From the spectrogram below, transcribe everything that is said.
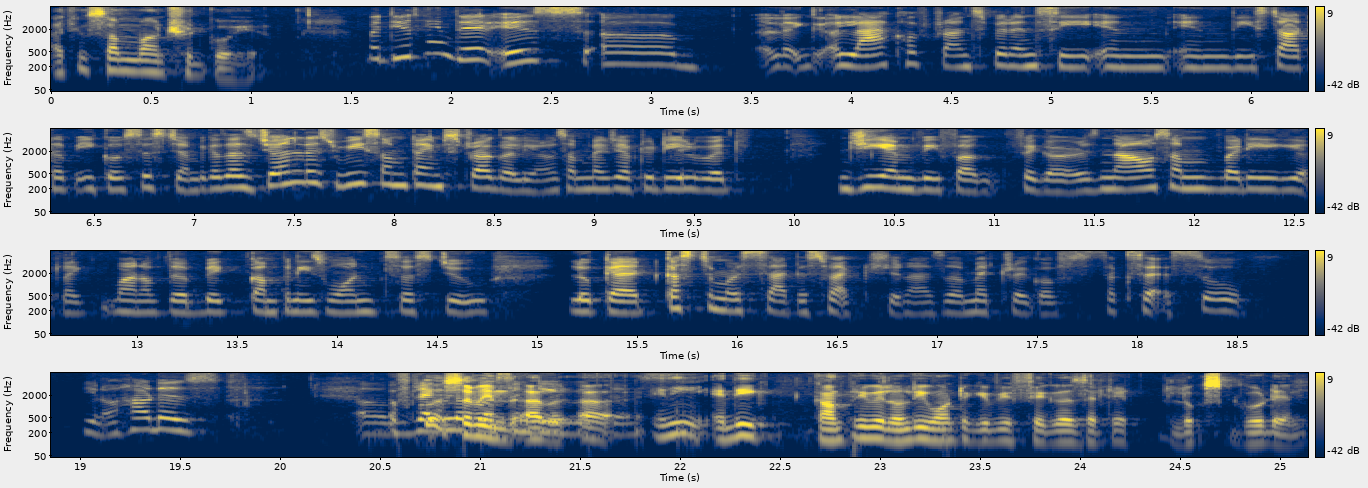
I think some amount should go here. But do you think there is uh, like a lack of transparency in, in the startup ecosystem? Because as journalists, we sometimes struggle. You know, sometimes you have to deal with GMV figures. Now somebody like one of the big companies wants us to look at customer satisfaction as a metric of success. So, you know, how does uh, of course, I mean, uh, uh, any any company will only want to give you figures that it looks good in,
